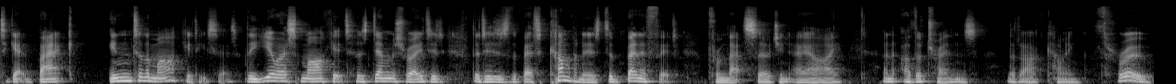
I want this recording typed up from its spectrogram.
to get back into the market, he says. The US market has demonstrated that it is the best companies to benefit from that surge in AI and other trends that are coming through.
